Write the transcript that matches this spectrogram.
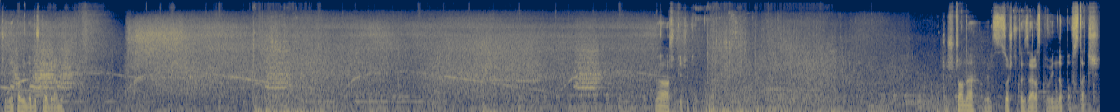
raczej nie powinno być problemu. No, szybciej, szybciej. Dobra. Oczyszczone, więc coś tutaj zaraz powinno powstać.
